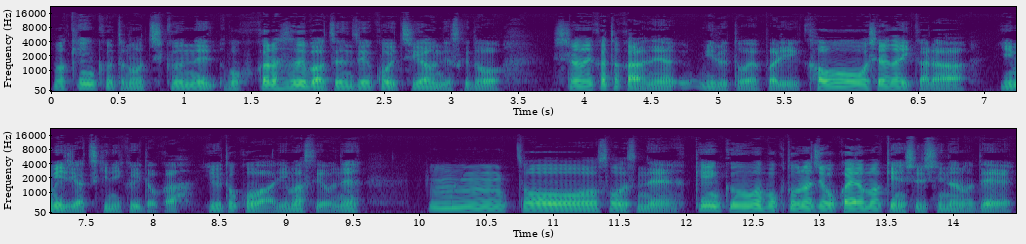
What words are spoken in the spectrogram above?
まあ、ケン君とのっちくんね、僕からすれば全然声違うんですけど、知らない方からね、見るとやっぱり顔を知らないからイメージがつきにくいとかいうとこはありますよね。うーんと、そうですね。ケン君は僕と同じ岡山県出身なので、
